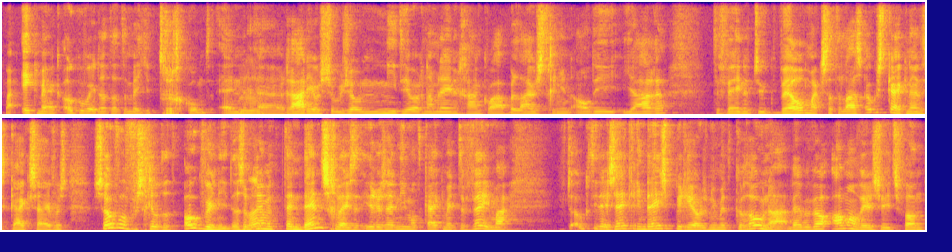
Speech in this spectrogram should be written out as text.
Maar ik merk ook alweer dat dat een beetje terugkomt. En Mhm. eh, radio is sowieso niet heel erg naar beneden gegaan qua beluistering in al die jaren. TV natuurlijk wel, maar ik zat er laatst ook eens te kijken naar de kijkcijfers. Zoveel verschilt het ook weer niet. Dat is op een gegeven moment een tendens geweest dat iedereen zei niemand kijkt meer tv. Maar ik heb ook het idee, zeker in deze periode nu met corona, we hebben wel allemaal weer zoiets van,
